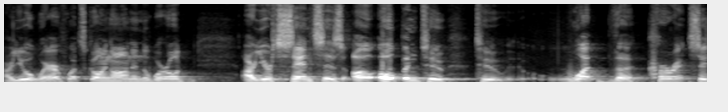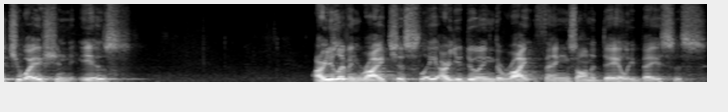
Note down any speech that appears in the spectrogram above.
Are you aware of what's going on in the world? Are your senses open to, to what the current situation is? Are you living righteously? Are you doing the right things on a daily basis?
